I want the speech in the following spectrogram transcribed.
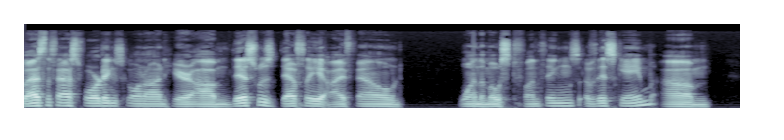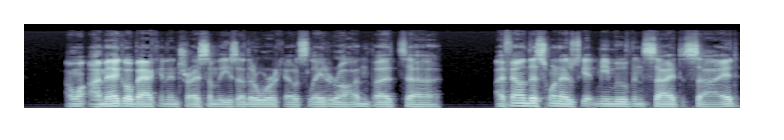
So as the fast forwarding's going on here, um, this was definitely I found one of the most fun things of this game. Um, I want I'm gonna go back in and try some of these other workouts later on, but uh, I found this one. It was getting me moving side to side,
